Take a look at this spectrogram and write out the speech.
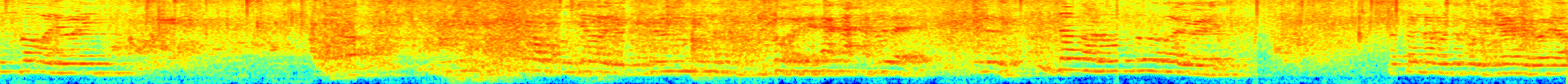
എന്താ പരിപാടി? ഇതാണ് പരിപാടി. ഇതൊക്കെ വീട്ടിൽ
